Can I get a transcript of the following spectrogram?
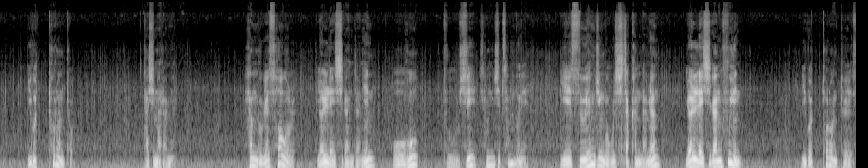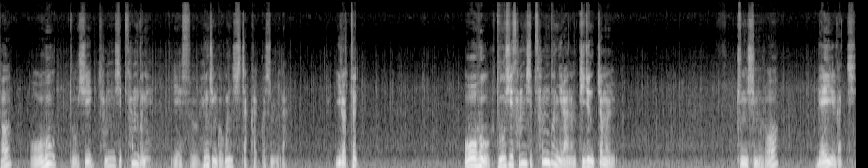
이곳 토론토. 다시 말하면 한국의 서울 14시간 전인 오후 2시 33분에 예수 행진곡을 시작한다면 14시간 후인 이곳 토론토에서 오후 2시 33분에 예수 행진곡은 시작할 것입니다. 이렇듯 오후 2시 33분이라는 기준점을 중심으로 매일같이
